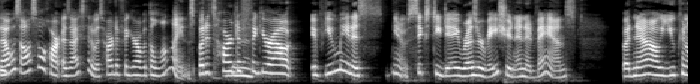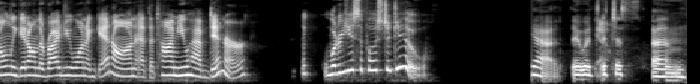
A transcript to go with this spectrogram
That was also hard. As I said, it was hard to figure out with the lines, but it's hard yeah. to figure out if you made a you know sixty day reservation in advance. But now you can only get on the ride you want to get on at the time you have dinner. Like, what are you supposed to do? Yeah, it would. Yeah. It just, um,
